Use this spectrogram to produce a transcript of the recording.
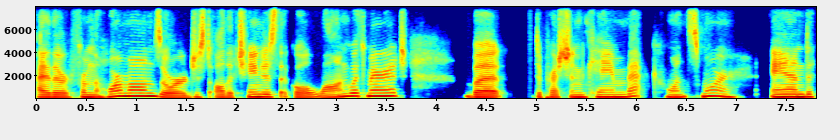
either from the hormones or just all the changes that go along with marriage. But depression came back once more. And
